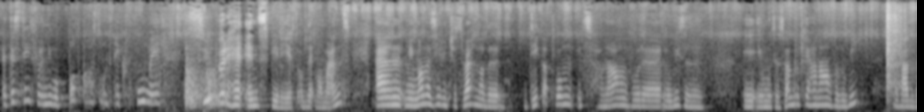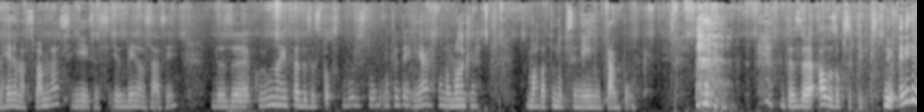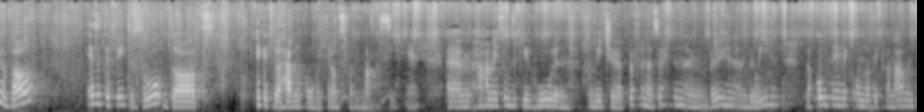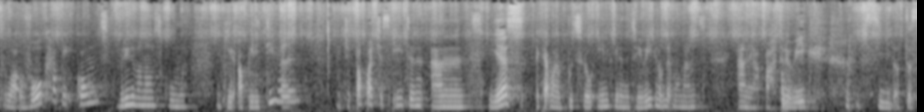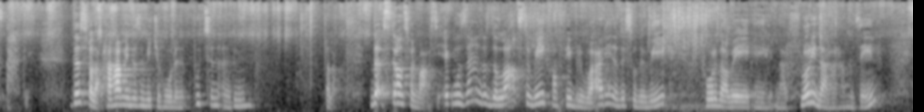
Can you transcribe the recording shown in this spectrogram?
Het is tijd voor een nieuwe podcast, want ik voel mij super geïnspireerd op dit moment. En mijn man is eventjes weg naar de Decathlon iets gaan halen voor uh, Louise. Je, moet een zwembroekje gaan halen voor Louis. Hij gaat beginnen met zwemles. Jezus, hij is bijna zes, hè. Dus uh, corona heeft daar dus een stokje voor gestoken. Maar ik vind het niet erg, want dat manneke mag dat doen op zijn eigen tempo. dus uh, alles op zijn tijd. Nu, in ieder geval is het in feite zo dat ik het wil hebben over transformatie. Hè. Um, je gaat mij soms een keer horen een beetje puffen en zuchten en buigen en bewegen. Dat komt eigenlijk omdat ik vanavond wat volk heb komt. Vrienden van ons komen een keer aperitieven, een beetje tapatjes eten. En yes, ik heb maar een poetsvrouw één keer in de twee weken op dit moment. En ja, achter een week zie je dat dus echt. Dus voilà, je gaat mij dus een beetje horen poetsen en doen. Voilà. Dus transformatie. Ik moet zeggen, dus de laatste week van februari, dat is zo de week voordat wij eigenlijk naar Florida gaan zijn,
